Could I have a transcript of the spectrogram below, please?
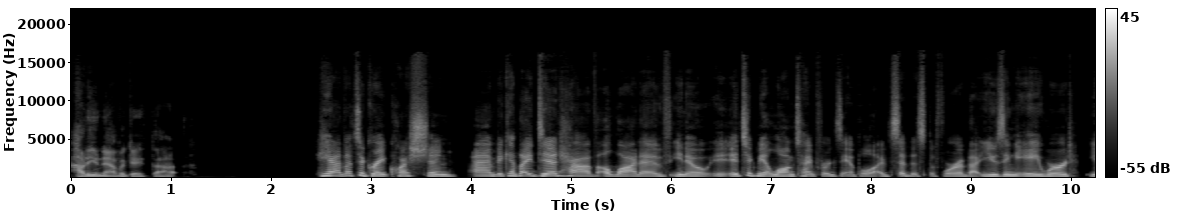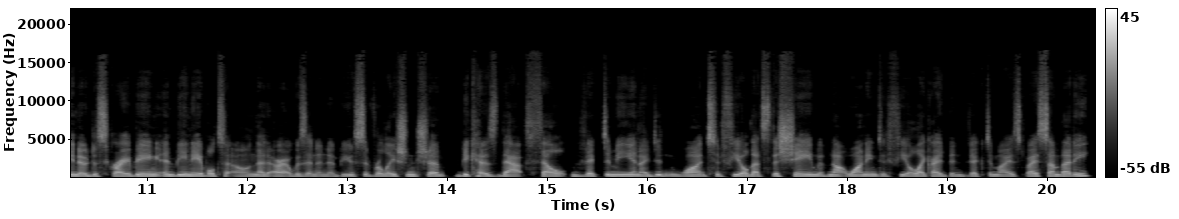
How do you navigate that yeah, that's a great question. Um, because I did have a lot of, you know, it, it, took me a long time, for example, I've said this before about using the A word, you know, describing and being able to own that I was in an abusive relationship because that felt victimy and I didn't want to feel that's the shame of not wanting to feel like I'd been victimized by somebody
